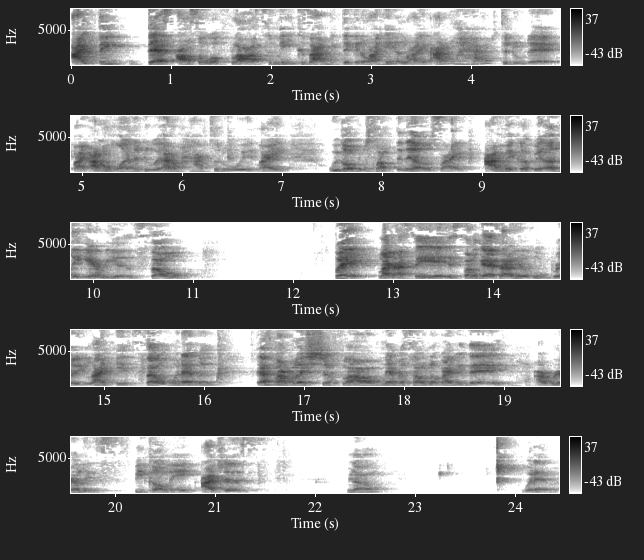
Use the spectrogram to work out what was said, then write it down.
I think that's also a flaw to me because I be thinking in my head like I don't have to do that. Like I don't want to do it. I don't have to do it. Like we gonna do something else. Like I make up in other areas. So, but like I said, it's some guys out here who really like it. So whatever. That's my relationship flaw. Never told nobody that. I rarely speak on it. I just, you know, whatever.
